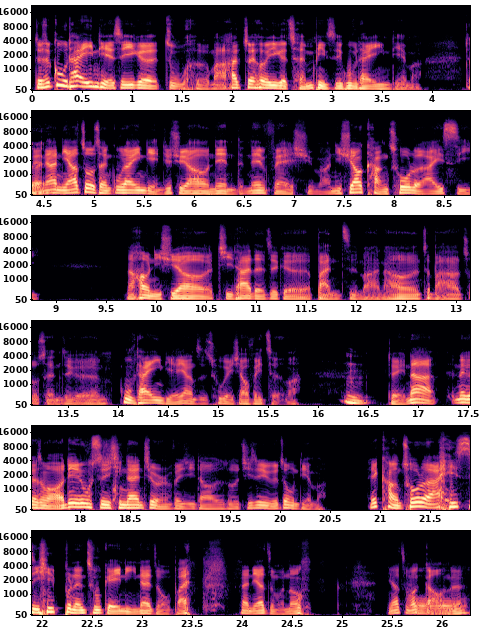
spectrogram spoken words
就是固态硬碟是一个组合嘛，它最后一个成品是固态硬碟嘛。对，对，那你要做成固态硬碟，就需要 NAND NAND Flash 嘛，你需要 Controller IC，然后你需要其他的这个板子嘛，然后再把它做成这个固态硬碟的样子出给消费者嘛。嗯，对，那那个什么列入实体清单，就有人分析到说，其实有个重点嘛，诶，Controller IC 不能出给你，那怎么办？那你要怎么弄？你要怎么搞呢？哦、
